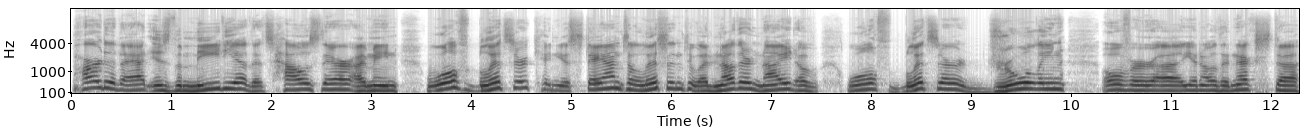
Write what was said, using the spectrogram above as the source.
Part of that is the media that's housed there. I mean, Wolf Blitzer, can you stand to listen to another night of Wolf Blitzer drooling over, uh, you know, the next uh,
